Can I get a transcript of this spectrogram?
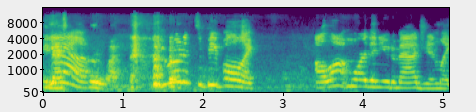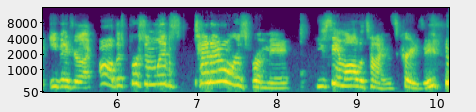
be nice to yeah. you run into people like a lot more than you'd imagine. Like even if you're like, oh, this person lives ten hours from me, you see them all the time. It's crazy.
